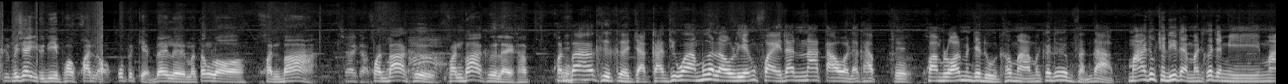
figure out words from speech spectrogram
คือไม่ใช่อยู่ดีพอควันออกปุ๊บไปเก็บได้เลย มันต้องรอควันบ้า ใช่ครับ ควันบ้าคือควันบ้าคืออะไรครับ ควันบ้าก็คือเกิดจากการที่ว่าเมื่อเราเลี้ยงไฟด้านหน้าเตาอะนะครับ อืมความร้อนมันจะดูดเข้ามามันก็เริ่มสันดาบไม้ทุกชนิดแต่มันก็จะมีไม้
